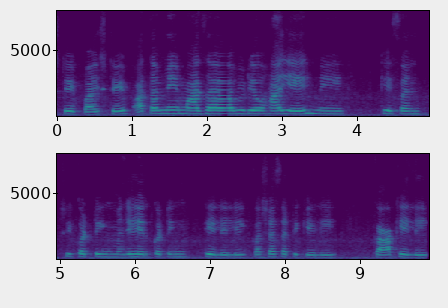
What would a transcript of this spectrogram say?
स्टेप बाय स्टेप. आता मी माझा व्हिडिओ हा येईल. मी केसांची कटिंग म्हणजे हेअर कटिंग केलेली कशासाठी केली का केली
